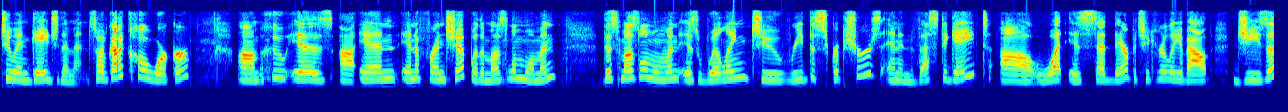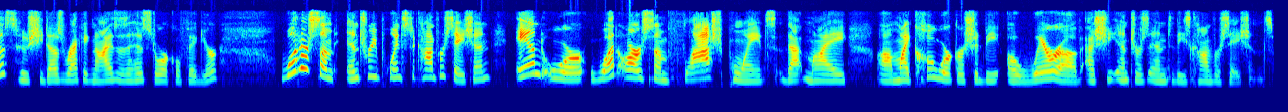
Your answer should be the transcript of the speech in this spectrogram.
to engage them in. So I've got a coworker um, who is uh, in in a friendship with a Muslim woman. This Muslim woman is willing to read the scriptures and investigate uh, what is said there, particularly about Jesus, who she does recognize as a historical figure what are some entry points to conversation and or what are some flashpoints that my uh, my coworker should be aware of as she enters into these conversations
